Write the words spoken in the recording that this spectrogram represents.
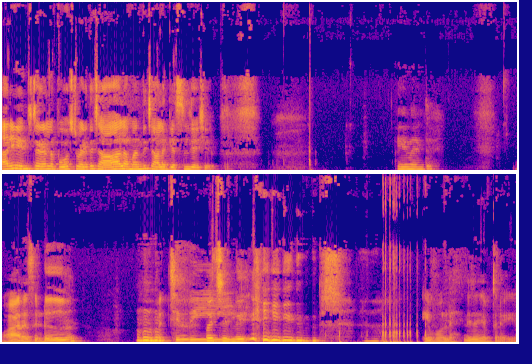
అని నేను ఇన్స్టాగ్రామ్లో పోస్ట్ పెడితే చాలా మంది చాలా గెస్టులు చేశారు ఏమంటే వారసుడు వచ్చింది. వచ్చింది. ఇవ్వలే నిజం చెప్తాడు ఇక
